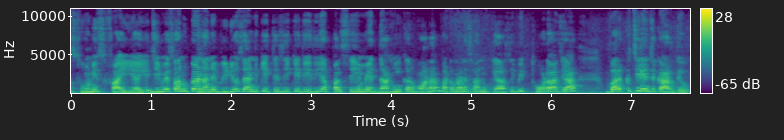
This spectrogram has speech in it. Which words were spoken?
ਸੋਹਣੀ ਸਫ਼ਾਈ ਆਈ ਹੈ। ਜਿਵੇਂ ਸਾਨੂੰ ਭੈਣਾਂ ਨੇ ਵੀਡੀਓ ਸੈਂਡ ਕੀਤੀ ਸੀ ਕਿ ਦੀਦੀ ਆਪਾਂ ਸੇਮ ਇਦਾਂ ਹੀ ਕਰਵਾਉਣਾ ਬਟ ਉਹਨਾਂ ਨੇ ਸਾਨੂੰ ਕਿਹਾ ਸੀ ਵੀ ਥੋੜਾ ਜਿਹਾ ਵਰਕ ਚੇਂਜ ਕਰ ਦਿਓ।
